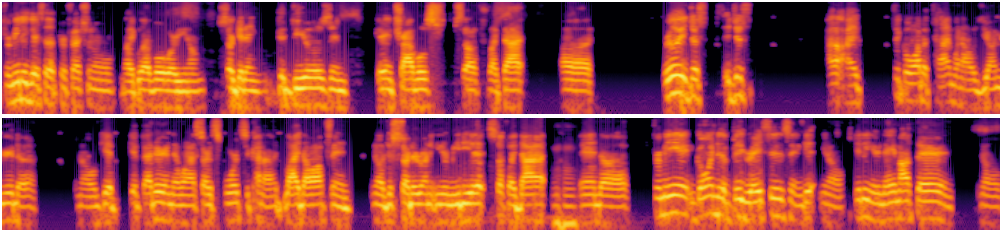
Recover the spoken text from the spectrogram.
for me to get to the professional like level, or you know, start getting good deals and getting travels stuff like that. Uh, really, just it just I, I took a lot of time when I was younger to you know get get better, and then when I started sports, it kind of light off and you know just started running intermediate stuff like that. mhm. And uh, for me, going to the big races and get you know getting your name out there and you know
